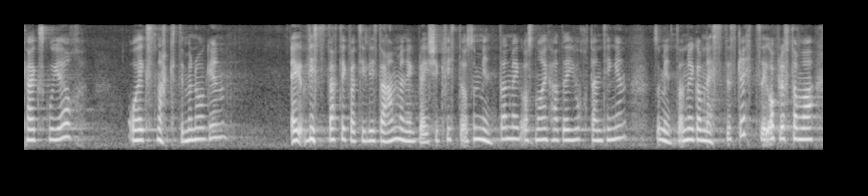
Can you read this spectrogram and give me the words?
hva jeg skulle gjøre. Og jeg snakket med noen, jeg visste at jeg var tilgitt av han, men jeg ble ikke kvitt det. Og så minte han meg, også når jeg hadde gjort den tingen, så minte han meg om neste skritt. Så jeg opplevde han, var,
